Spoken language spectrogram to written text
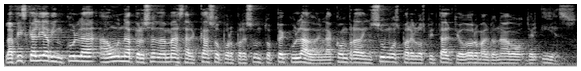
La Fiscalía vincula a una persona más al caso por presunto peculado en la compra de insumos para el Hospital Teodoro Maldonado del IES.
